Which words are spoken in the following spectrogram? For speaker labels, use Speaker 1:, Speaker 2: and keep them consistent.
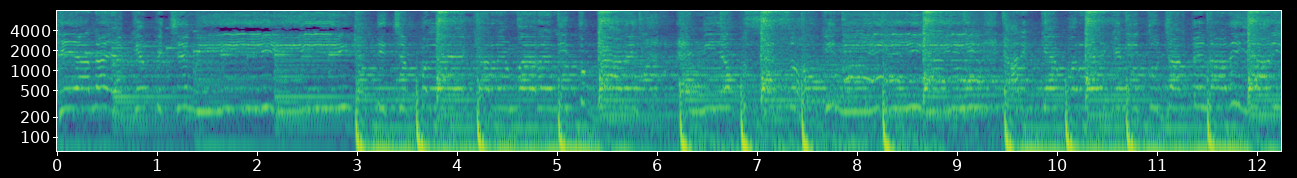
Speaker 1: ਦੇਖਿਆ ਨਾ ਅੱਗੇ ਪਿੱਛੇ ਨੀ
